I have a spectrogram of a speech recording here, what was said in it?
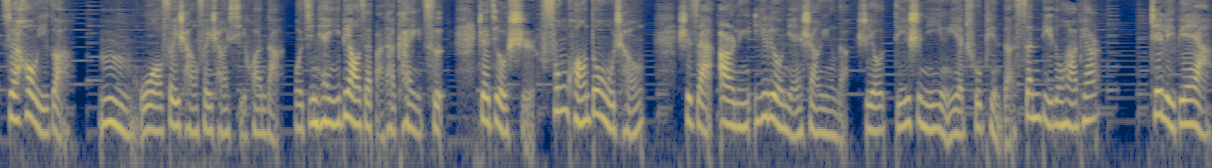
最后一个，嗯，我非常非常喜欢的，我今天一定要再把它看一次。这就是《疯狂动物城》，是在二零一六年上映的，是由迪士尼影业出品的三 D 动画片儿。这里边呀，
